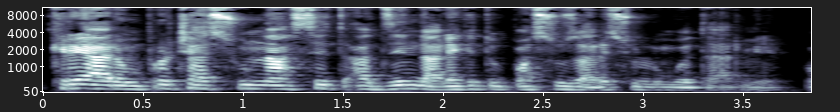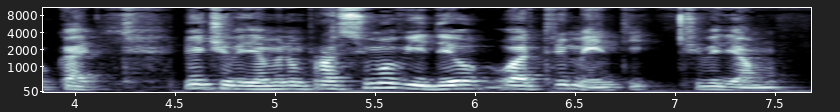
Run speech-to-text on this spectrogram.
creare un processo, un asset aziendale che tu possa usare sul lungo termine, ok? Noi ci vediamo in un prossimo video o altrimenti ci vediamo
